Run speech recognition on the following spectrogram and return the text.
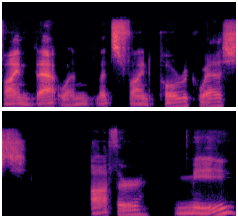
find that one. Let's find pull requests, author, me.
